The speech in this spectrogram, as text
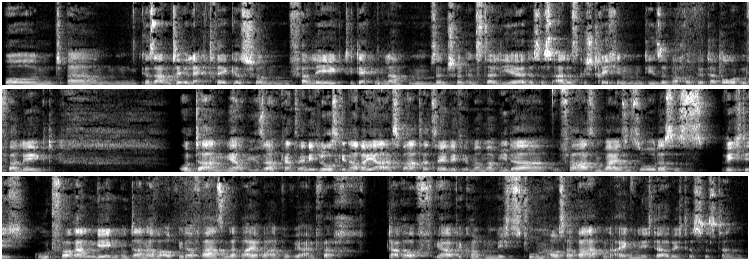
und ähm, gesamte Elektrik ist schon verlegt, die Deckenlampen sind schon installiert, das ist alles gestrichen. Diese Woche wird der Boden verlegt. Und dann, ja, wie gesagt, kann es endlich losgehen. Aber ja, es war tatsächlich immer mal wieder phasenweise so, dass es richtig gut voranging und dann aber auch wieder Phasen dabei waren, wo wir einfach darauf, ja, wir konnten nichts tun, außer warten eigentlich, dadurch, dass es dann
